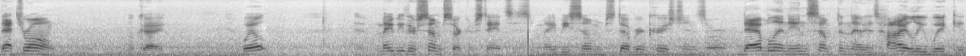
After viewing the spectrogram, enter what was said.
that's wrong. Okay. Well, maybe there's some circumstances, maybe some stubborn Christians are dabbling in something that is highly wicked,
